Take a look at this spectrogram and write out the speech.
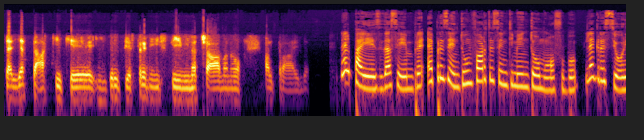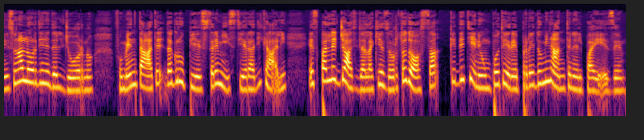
dagli attacchi che i gruppi estremisti minacciavano al Pride. Nel paese da sempre è presente un forte sentimento omofobo. Le aggressioni sono all'ordine del giorno, fomentate da gruppi estremisti e radicali e spalleggiati dalla Chiesa ortodossa che detiene un potere predominante nel paese.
